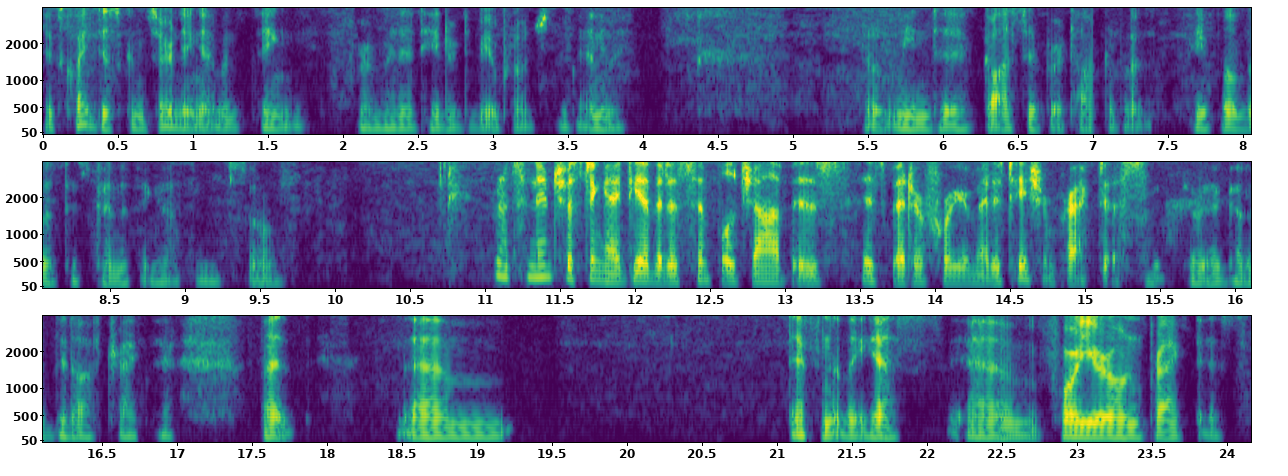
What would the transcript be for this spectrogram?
It's quite disconcerting, I would think, for a meditator to be approached. Anyway, don't mean to gossip or talk about people, but this kind of thing happens. So, but it's an interesting idea that a simple job is is better for your meditation practice. Sorry, I got a bit off track there, but um, definitely yes, um, for your own practice,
